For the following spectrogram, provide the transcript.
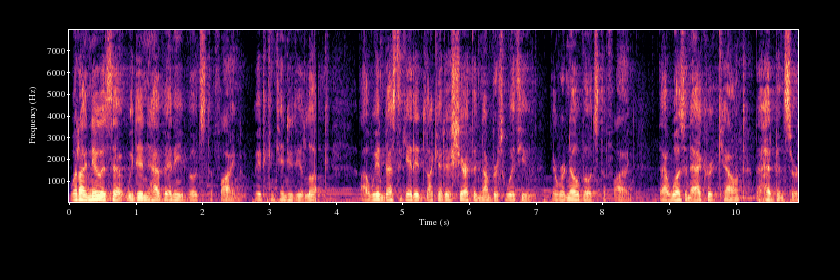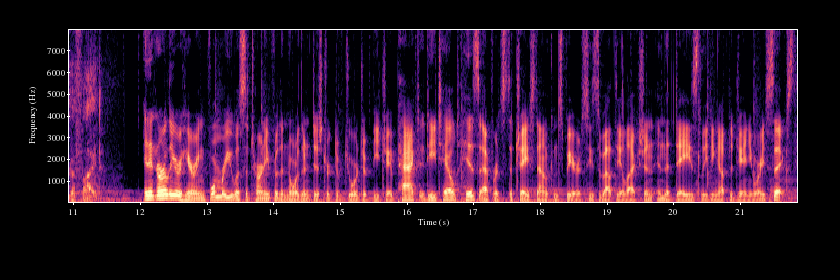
What I knew is that we didn't have any votes to find. We had continued to look. Uh, we investigated, like I just shared the numbers with you. There were no votes to find. That was an accurate count that had been certified. In an earlier hearing, former U.S. Attorney for the Northern District of Georgia, B.J. Pak, detailed his efforts to chase down conspiracies about the election in the days leading up to January 6th.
